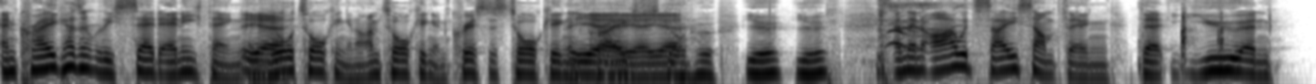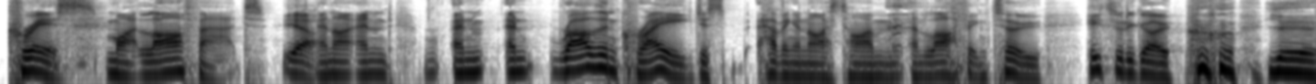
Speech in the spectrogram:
and Craig hasn't really said anything and Yeah. you're talking and I'm talking and Chris is talking and Yeah, Craig's yeah, just yeah. going "Huh, yeah yeah and then I would say something that you and Chris might laugh at Yeah. and I and and and rather than Craig just having a nice time and laughing too he'd sort of go yeah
